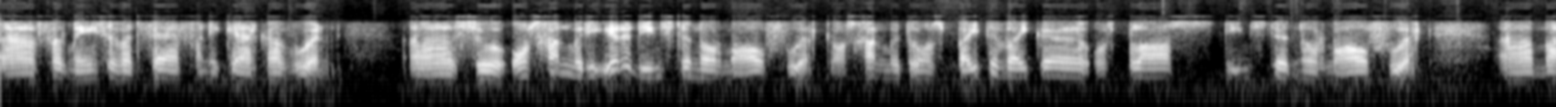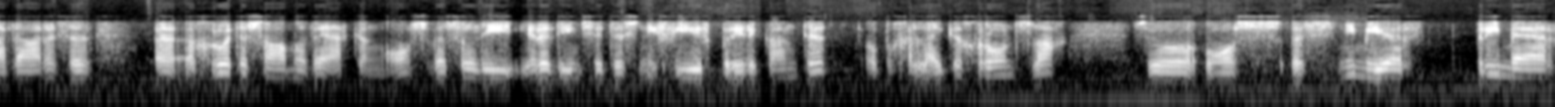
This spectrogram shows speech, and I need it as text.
uh vir mense wat ver van die kerk af woon. Uh so ons gaan met die eredienste normaal voort. Ons gaan met ons buitewyke, ons plaasdienste normaal voort. Uh maar daar is 'n 'n groter samewerking. Ons wissel die eredienste tussen die vier predikante op 'n gelyke grondslag. So ons is nie meer primêr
